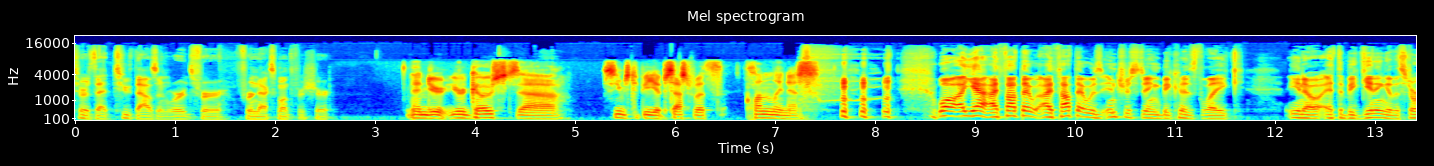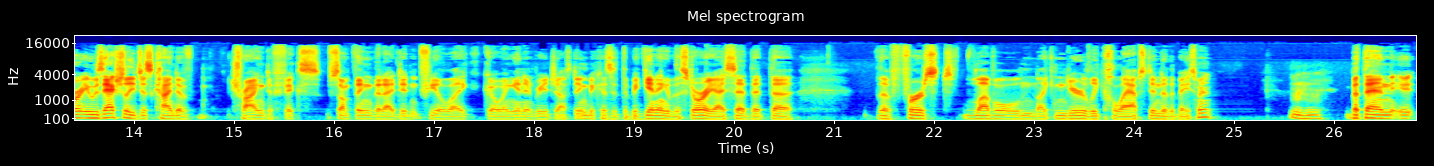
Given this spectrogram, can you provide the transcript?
towards that 2,000 words for for next month for sure. And your your ghost uh, seems to be obsessed with cleanliness. well, uh, yeah, I thought that I thought that was interesting because like you know at the beginning of the story, it was actually just kind of trying to fix something that I didn't feel like going in and readjusting because at the beginning of the story, I said that the the first level like nearly collapsed into the basement. Mm-hmm. But then it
